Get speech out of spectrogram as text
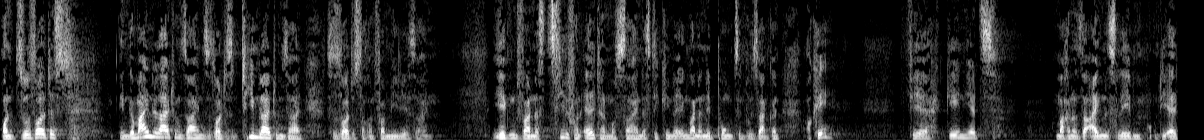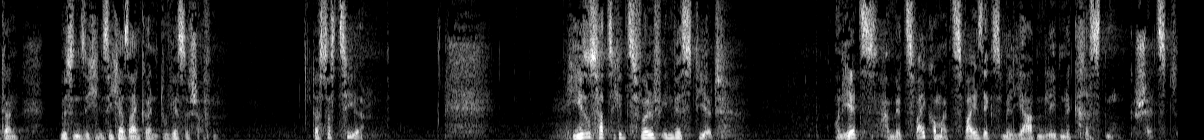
Und so sollte es in Gemeindeleitung sein, so sollte es in Teamleitung sein, so sollte es auch in Familie sein. Irgendwann das Ziel von Eltern muss sein, dass die Kinder irgendwann an dem Punkt sind, wo sie sagen können, okay, wir gehen jetzt, machen unser eigenes Leben und die Eltern müssen sich sicher sein können, du wirst es schaffen. Das ist das Ziel. Jesus hat sich in zwölf investiert. Und jetzt haben wir 2,26 Milliarden lebende Christen geschätzt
